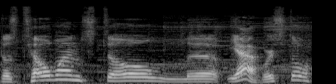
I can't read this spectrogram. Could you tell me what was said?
Does Tailwind still live? Yeah, we're still...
